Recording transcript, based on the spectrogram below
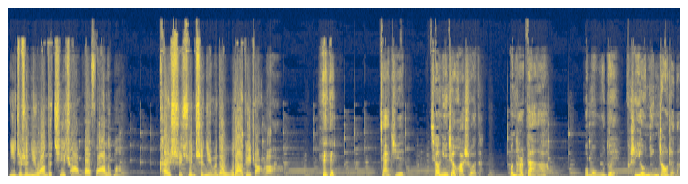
你这是女王的气场爆发了吗？开始训斥你们的吴大队长了。嘿嘿，贾局，瞧您这话说的，我哪敢啊！我们吴队可是有您罩着呢，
